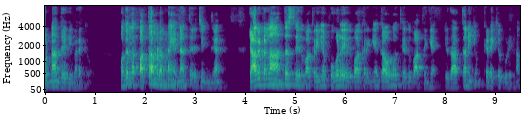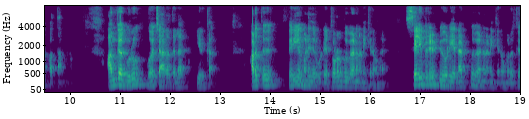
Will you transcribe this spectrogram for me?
ஒன்றாம் தேதி வரைக்கும். முதல்ல பத்தாம் இடம்னா என்னன்னு தெரிஞ்சுங்க யாருக்கெல்லாம் அந்தஸ்து எதிர்பார்க்குறீங்க புகழை எதிர்பார்க்குறீங்க கௌரவத்தை எதிர்பார்த்தீங்க இது அத்தனைக்கும் கிடைக்கக்கூடிய இடம் பத்தாம் இடம். அங்கே குரு கோச்சாரத்தில் இருக்கார். அடுத்து பெரிய மனிதர்களுடைய தொடர்பு வேணும்னு நினைக்கிறவங்க செலிபிரிட்டியோடைய நட்பு வேணும்னு நினைக்கிறவங்களுக்கு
